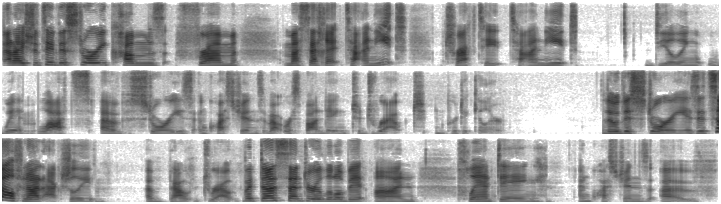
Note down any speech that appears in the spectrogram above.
And I should say this story comes from Masechet Ta'anit, Tractate Ta'anit, dealing with lots of stories and questions about responding to drought in particular. Though this story is itself not actually about drought, but does center a little bit on planting and questions of,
